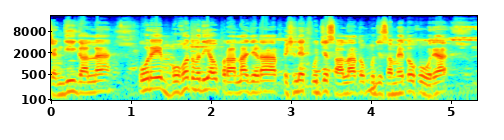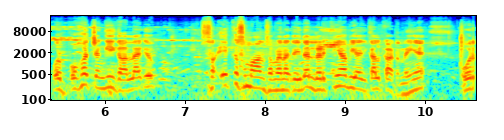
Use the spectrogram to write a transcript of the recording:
ਚੰਗੀ ਗੱਲ ਹੈ ਔਰ ਇਹ ਬਹੁਤ ਵਧੀਆ ਉਪਰਾਲਾ ਜਿਹੜਾ ਪਿਛਲੇ ਕੁਝ ਸਾਲਾਂ ਤੋਂ, ਕੁਝ ਸਮੇਂ ਤੋਂ ਹੋ ਰਿਹਾ ਔਰ ਬਹੁਤ ਚੰਗੀ ਗੱਲ ਹੈ ਕਿ ਸ- ਇੱਕ ਸਮਾਨ ਸਮਝਣਾ ਚਾਹੀਦਾ, ਲੜਕੀਆਂ ਵੀ ਅੱਜ ਕੱਲ ਘੱਟ ਨਹੀਂ ਹੈ ਔਰ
